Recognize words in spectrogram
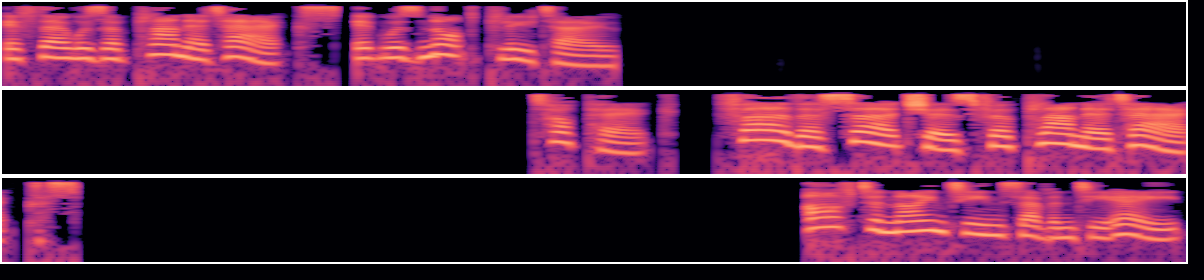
if there was a Planet X, it was not Pluto. Further searches for Planet X After 1978,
